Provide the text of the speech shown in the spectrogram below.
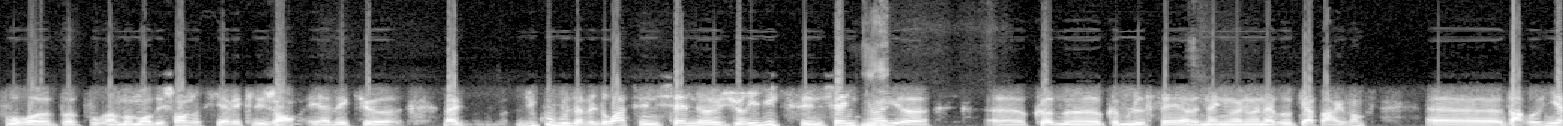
pour, bah, pour un moment d'échange aussi avec les gens et avec. euh, bah, du coup, vous avez le droit. C'est une chaîne juridique. C'est une chaîne qui, Ouais. Euh, euh, comme euh, comme le fait euh, 911 Avocat par exemple, euh, va revenir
